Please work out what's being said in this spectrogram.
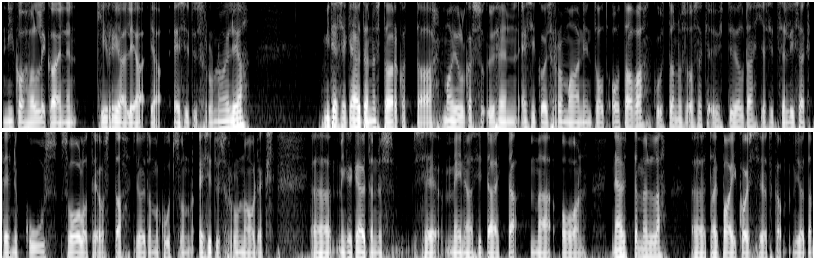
Niko Hallikainen, kirjailija ja esitysrunoilija. Mitä se käytännössä tarkoittaa? Mä oon julkaissut yhden esikoisromaanin tuolta Otava kustannusosakeyhtiöltä ja sitten sen lisäksi tehnyt kuusi sooloteosta, joita mä kutsun esitysrunoudeksi, mikä käytännössä se meinaa sitä, että mä oon näyttämöllä ää, tai paikoissa, jotka, joita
